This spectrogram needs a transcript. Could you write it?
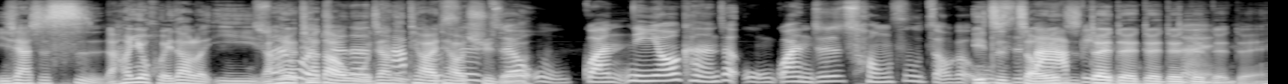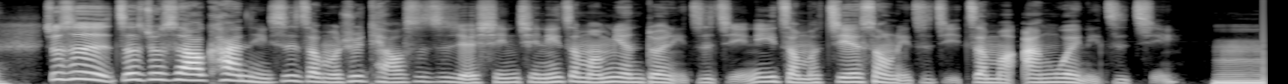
一下是四，然后又回到了一，然后又跳到五，这样子跳来跳去的。只有五关，你有可能这五关你就是重复走个一直走一直对对对对对对对，就是这就是要看你是怎么去调试自己的心情，你怎么面对你自己，你怎么接受你自己，怎么安慰你自己。嗯。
